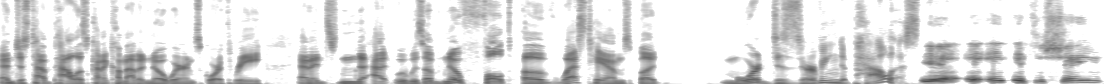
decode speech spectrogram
and just have Palace kind of come out of nowhere and score three. And it's it was of no fault of West Ham's, but more deserving to Palace. Yeah, it, it, it's a shame.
